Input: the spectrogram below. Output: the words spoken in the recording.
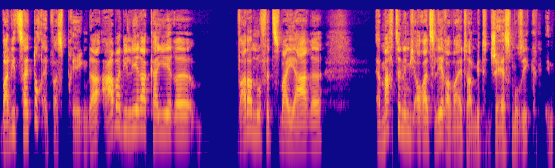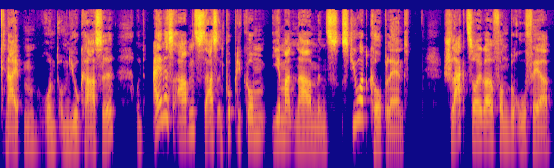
war die Zeit doch etwas prägender. Aber die Lehrerkarriere war dann nur für zwei Jahre. Er machte nämlich auch als Lehrer weiter mit Jazzmusik in Kneipen rund um Newcastle. Und eines Abends saß im Publikum jemand namens Stuart Copeland, Schlagzeuger von Beruf her,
